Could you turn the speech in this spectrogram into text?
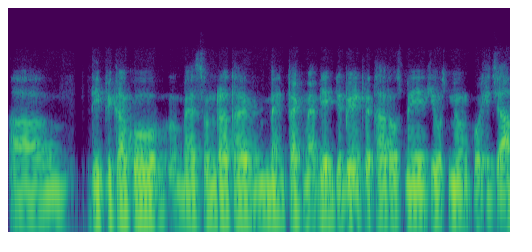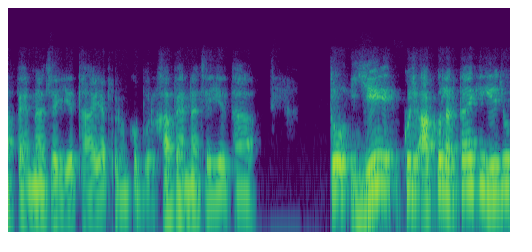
दीपिका को मैं सुन रहा था, मैं इनफैक्ट मैं भी एक डिबेट पे था तो उसमें कि उसमें उनको हिजाब पहनना चाहिए था या फिर उनको बुरखा पहनना चाहिए था। तो ये कुछ आपको लगता है कि ये जो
